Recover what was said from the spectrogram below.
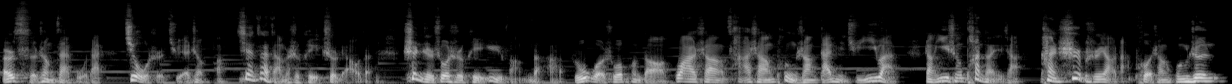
而此症在古代就是绝症啊！现在咱们是可以治疗的，甚至说是可以预防的啊！如果说碰到刮伤、擦伤、碰伤，赶紧去医院，让医生判断一下，看是不是要打破伤风针。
